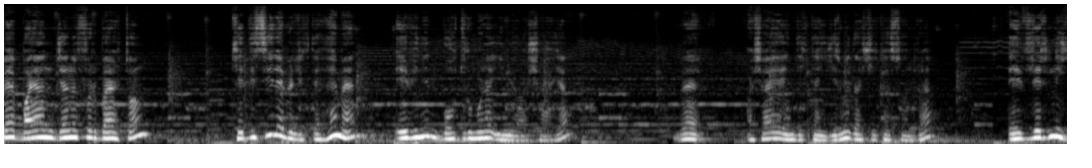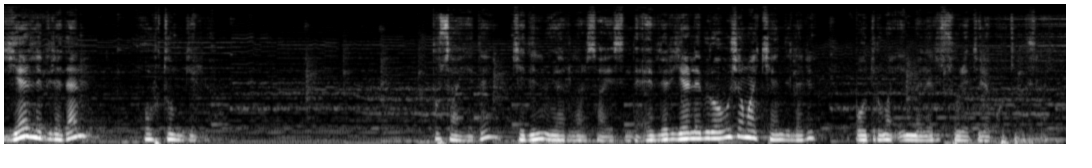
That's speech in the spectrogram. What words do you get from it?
Ve bayan Jennifer Burton kedisiyle birlikte hemen evinin bodrumuna iniyor aşağıya. Ve aşağıya indikten 20 dakika sonra evlerini yerle bir eden hortum geliyor. Bu sayede kedinin uyarıları sayesinde evleri yerle bir olmuş ama kendileri bodruma inmeleri suretiyle kurtulmuşlar.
